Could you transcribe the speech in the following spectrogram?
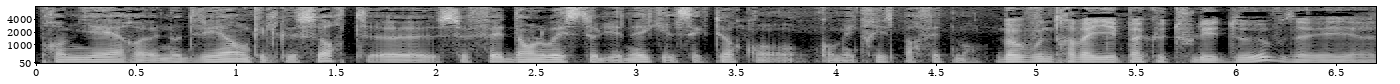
première, euh, notre V1 en quelque sorte, euh, se fait dans l'Ouest lyonnais, qui est le secteur qu'on maîtrise parfaitement. Donc vous ne travaillez pas que tous les deux, vous avez euh,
